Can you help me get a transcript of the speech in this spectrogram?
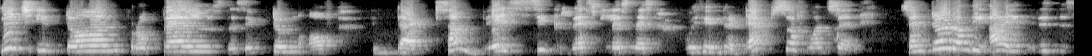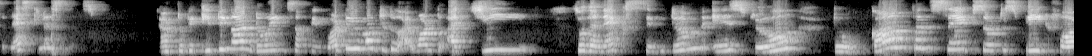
which in turn propels the symptom of that some basic restlessness within the depths of oneself. Centered on the I, there is this restlessness. You have to be keeping on doing something. What do you want to do? I want to achieve. So the next symptom is to to compensate, so to speak, for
